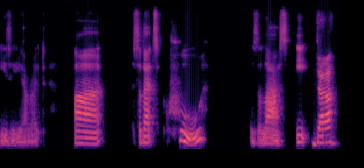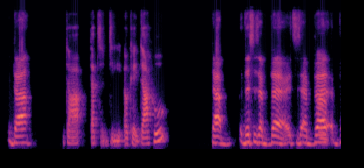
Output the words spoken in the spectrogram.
easy, yeah, right. Uh, so that's who is the last E, Da, da, da, that's a D. Okay, dahu, da. This is a B. It's a B, Oh, B,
